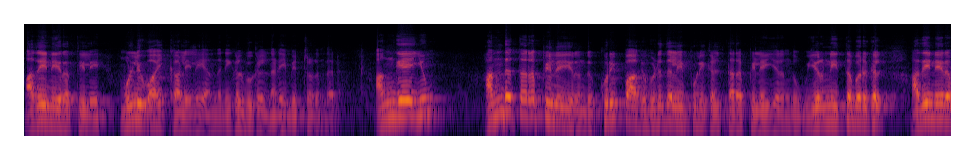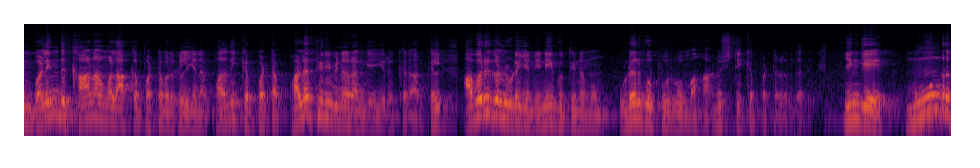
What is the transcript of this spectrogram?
அதே நேரத்திலே முள்ளிவாய்க்காலிலே அந்த நிகழ்வுகள் நடைபெற்றிருந்தன. அங்கேயும் அந்த தரப்பிலே இருந்து குறிப்பாக விடுதலை புலிகள் தரப்பிலே இருந்து உயிர் நீத்தவர்கள் அதே நேரம் வலிந்து காணாமலாக்கப்பட்டவர்கள் என பாதிக்கப்பட்ட பல பிரிவினர் அங்கே இருக்கிறார்கள். அவர்களுடைய நினைவு தினமும் உணர்வு பூர்வமாக அனுஷ்டிக்கப்பட்டிருந்தது. இங்கே மூன்று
